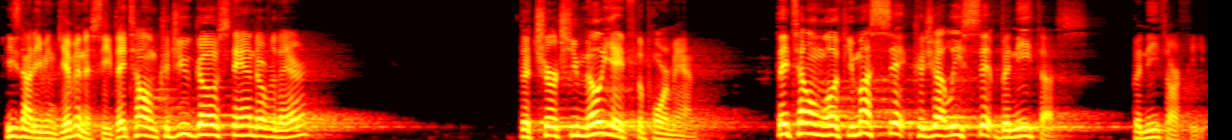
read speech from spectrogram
He's not even given a seat. They tell him, Could you go stand over there? The church humiliates the poor man. They tell him, Well, if you must sit, could you at least sit beneath us, beneath our feet?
